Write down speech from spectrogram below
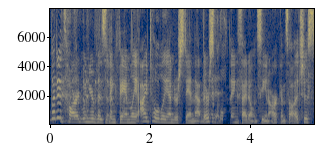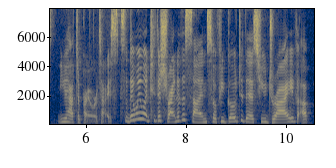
But it's hard when you're visiting family. I totally understand that. There's cool things I don't see in Arkansas. It's just you have to prioritize. So then we went to the Shrine of the Sun. So if you go to this, you drive up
